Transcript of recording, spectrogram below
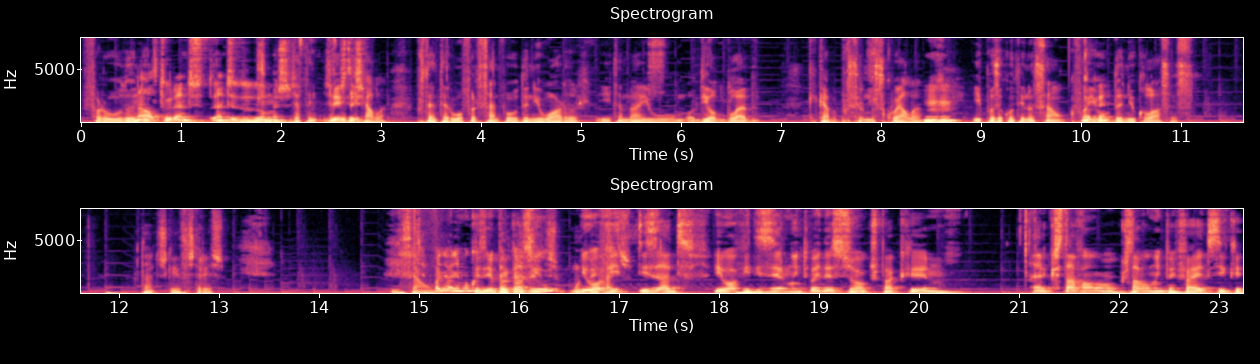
fora o The na New- altura antes, antes do Doom, mas já tenho, já tenho tabla. Portanto, era o Wolfenstein foi o The New Order e também o The Old Blood, que acaba por ser uma sequela. Uhum. E depois a continuação, que foi Ok. o The New Colossus. Portanto, joguei esses três. Olha, olha uma coisa, eu por acaso eu, eu ouvi, feitos. exato, eu ouvi dizer muito bem desses jogos, pá, que, eh, que, estavam, que estavam muito bem feitos e que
